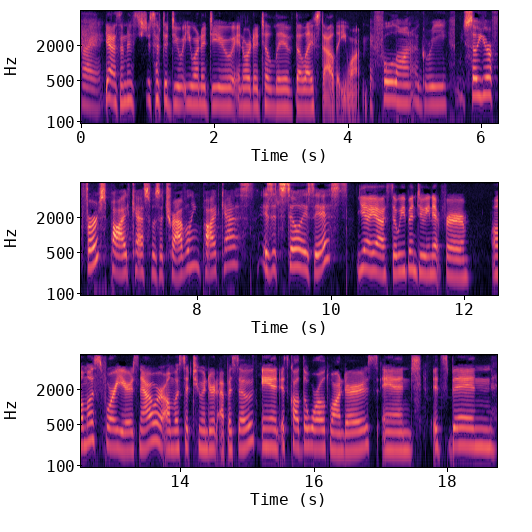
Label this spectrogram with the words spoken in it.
right. yeah, sometimes you just have to do what you want to do in order to live the lifestyle that you want. I full on agree. So, your first podcast was a traveling podcast. Is it still exists? Yeah, yeah. So, we've been doing it for almost four years now. We're almost at 200 episodes, and it's called The World Wanders. And it's been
